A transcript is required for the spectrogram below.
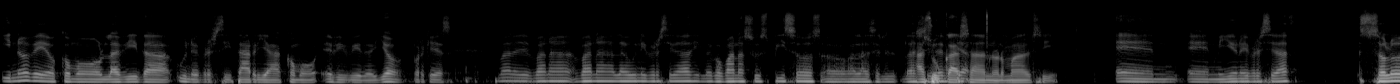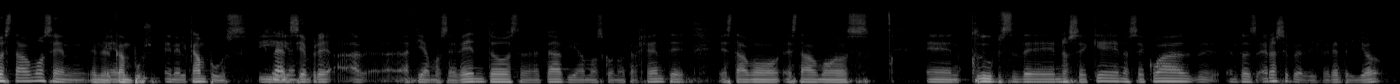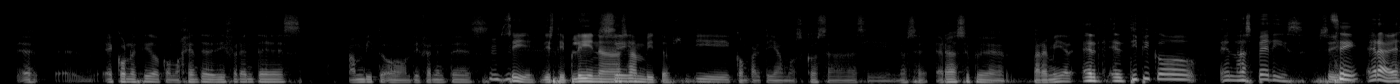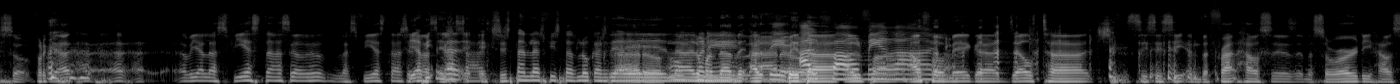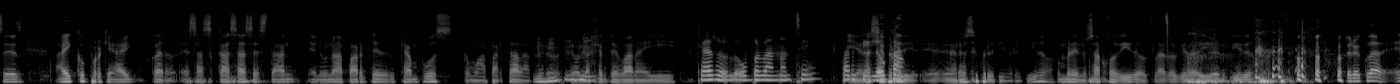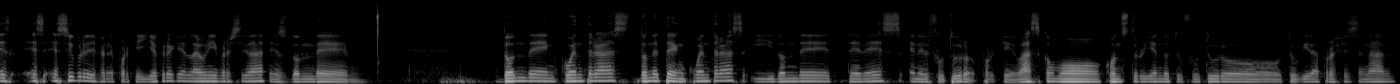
y no veo como la vida universitaria como he vivido yo, porque es, vale, van a, van a la universidad y luego van a sus pisos o a la, la A su casa normal, sí. En, en mi universidad solo estábamos en, En el campus. En el campus. Y Claro. siempre ha- hacíamos eventos, ta, ta, ta, víamos con otra gente, estábamos, estábamos en clubs de no sé qué, no sé cuál. eh, Entonces era súper diferente. Yo eh, eh, he conocido como gente de diferentes ámbitos o diferentes... Sí, disciplinas, Sí. ámbitos. Y compartíamos cosas y no sé, era súper... Para mí, el típico en las pelis. Sí. Sí. Era eso, porque ha- ha- ha- había las fiestas, eh, las fiestas Sí, en las eh, casas. ¿Existen las fiestas locas Claro. de la Hombre, hermandad de, al- de beta, alfa, alfa? omega. Alpha, Omega, Delta, sí, sí, sí, en the frat houses, en the sorority houses. Hay, co- porque hay, claro, esas casas están en una parte del campus como apartada, pero Ujú. toda la gente van ahí Claro, luego por la noche, party era loca. súper eh, era súper divertido. Hombre, nos ha jodido, claro que era divertido. Pero claro, es es- es súper diferente porque yo creo que en la universidad es donde, donde encuentras, donde te encuentras y donde te ves en el futuro, porque vas como construyendo tu futuro, tu vida profesional.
